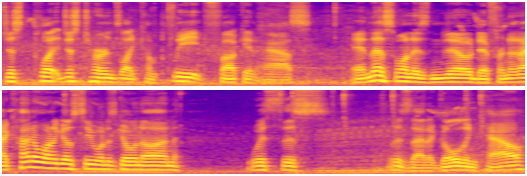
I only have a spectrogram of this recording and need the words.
just play just turns like complete fucking ass. And this one is no different. And I kind of want to go see what is going on with this. What is that? A golden cow?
